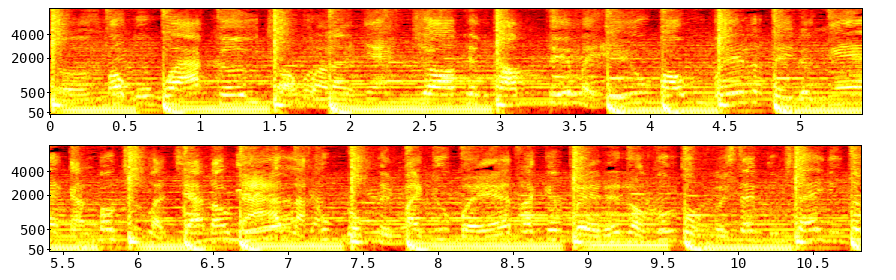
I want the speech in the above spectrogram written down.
ngượng máu của quá khứ trộn vào lời nhạc cho thêm thấm tiếng mày nghe cảnh báo trước là cha tao đã là khúc đục thì mày cứ bịa ra cái bề để rồi cuối cùng người xem cũng xé những thứ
